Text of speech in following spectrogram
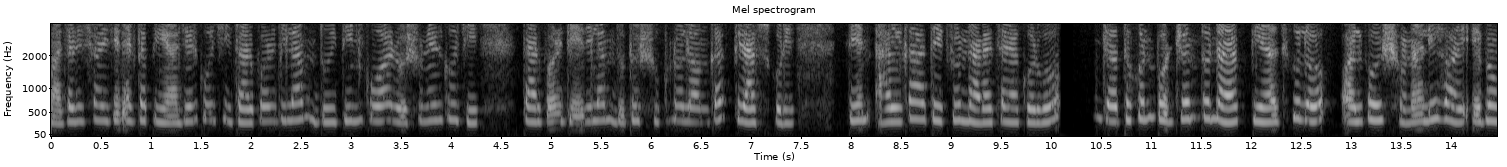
মাঝারি সাইজের একটা পেঁয়াজের কুচি, তারপরে দিলাম দুই তিন কোয়া রসুনের কুচি, তারপরে দিয়ে দিলাম দুটো শুকনো লঙ্কা ক্রাশ করে। দেন হালকা হাতে একটু নাড়াচাড়া করব। যতক্ষণ পর্যন্ত না পেঁয়াজগুলো অল্প সোনালি হয় এবং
